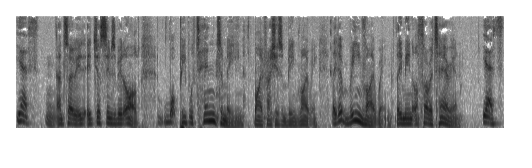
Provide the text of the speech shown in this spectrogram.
Yes. Mm, And so it, it just seems a bit odd. What people tend to mean by fascism being right wing, they don't mean right wing, they mean authoritarian. Yes.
